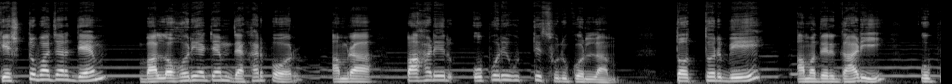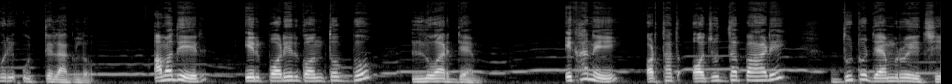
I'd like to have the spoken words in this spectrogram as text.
কেষ্টবাজার ড্যাম বা লহরিয়া ড্যাম দেখার পর আমরা পাহাড়ের ওপরে উঠতে শুরু করলাম। তত্তর বেয়ে আমাদের গাড়ি ওপরে উঠতে লাগল। আমাদের এর পরের গন্তব্য লোয়ার ড্যাম। এখানে অর্থাৎ অযোধ্যা পাহাড়ে দুটো ড্যাম রয়েছে,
